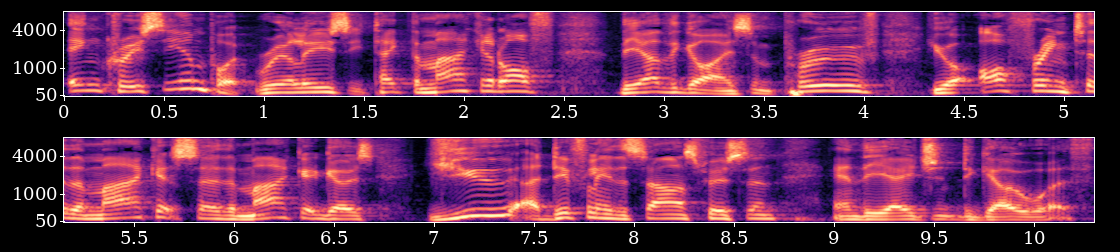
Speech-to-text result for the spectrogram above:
increase the input. Real easy. Take the market off the other guys. Improve your offering to the market so the market goes, you are definitely the salesperson and the agent to go with.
